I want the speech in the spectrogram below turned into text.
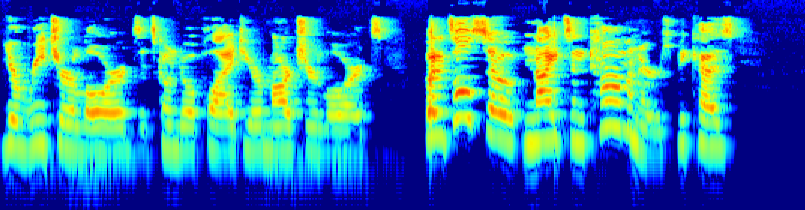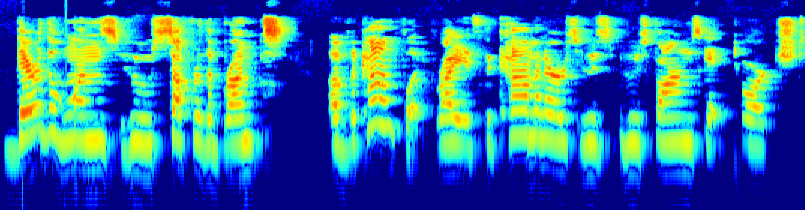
your Reacher lords, it's going to apply to your Marcher lords, but it's also knights and commoners because they're the ones who suffer the brunt of the conflict, right? It's the commoners whose whose farms get torched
